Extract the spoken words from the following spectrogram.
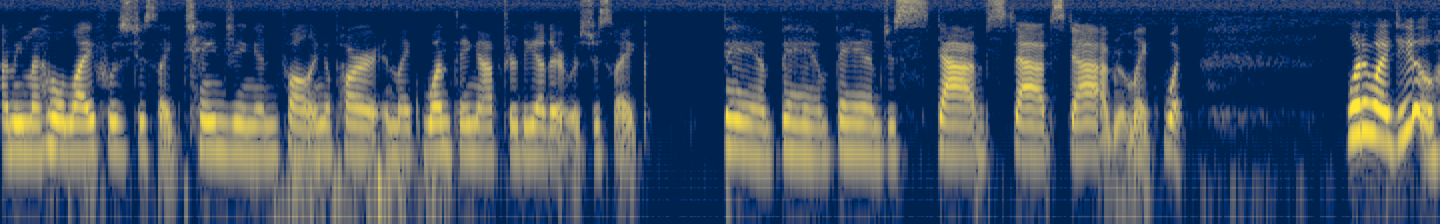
I mean, my whole life was just like changing and falling apart, and like one thing after the other was just like bam, bam, bam, just stab, stab, stab. And I'm like, what, what do I do?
